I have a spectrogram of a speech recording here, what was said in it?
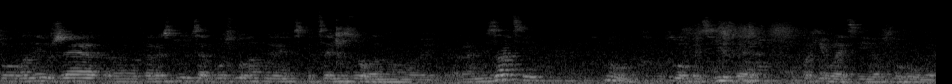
то вони вже е, користуються послугами спеціалізованої організації. Ну, хлопець їздить, фахівець і обслуговує.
